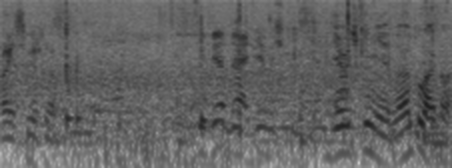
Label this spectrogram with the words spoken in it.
Ой, смешно. Тебе, да, девочки. Девочки нет, она плакала.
